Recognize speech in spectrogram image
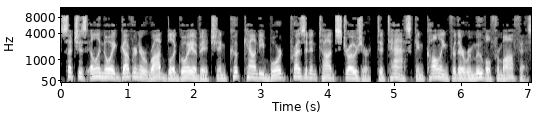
such as Illinois Governor Rod Blagojevich and Cook County Board President Todd Stroger, to task and calling for their removal from office.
